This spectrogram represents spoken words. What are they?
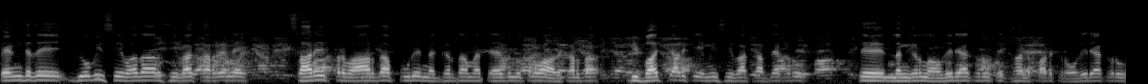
ਪਿੰਡ ਦੇ ਜੋ ਵੀ ਸੇਵਾਦਾਰ ਸੇਵਾ ਕਰ ਰਹੇ ਨੇ, ਸਾਰੇ ਪਰਿਵਾਰ ਦਾ, ਪੂਰੇ ਨਗਰ ਦਾ ਮੈਂ ਤਹਿ ਦਿਲੋਂ ਧੰਨਵਾਦ ਕਰਦਾ ਵੀ ਵੱਧ ਚੜ ਕੇ ਐਵੇਂ ਸੇਵਾ ਕਰਦਿਆ ਕਰੋ ਤੇ ਲੰਗਰ ਲਾਉਂਦੇ ਰਿਹਾ ਕਰੋ ਤੇ ਖੰਡ ਪਾਠ ਕਰਾਉਂਦੇ ਰਿਹਾ ਕਰੋ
